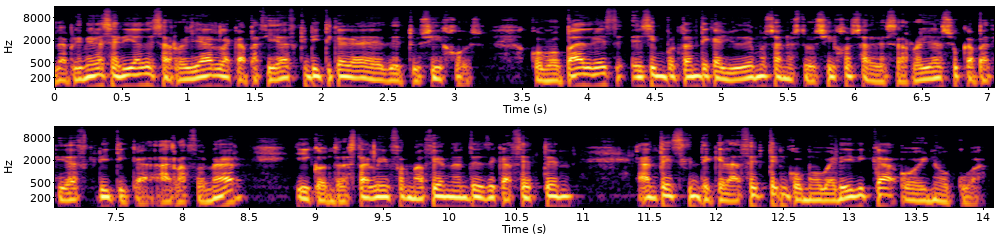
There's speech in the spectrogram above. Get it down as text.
la primera sería desarrollar la capacidad crítica de, tus hijos. Como padres es importante que ayudemos a nuestros hijos a desarrollar su capacidad crítica, a razonar y contrastar la información antes de que acepten, antes de que la acepten como verídica o inocua.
